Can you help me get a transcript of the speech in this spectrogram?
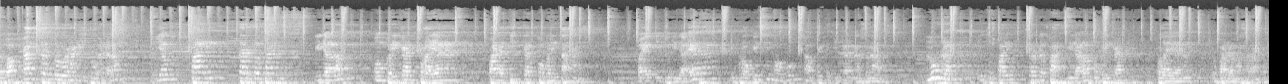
Sebab kantor kelurahan itu adalah yang paling terdepan di dalam memberikan pelayanan pada tingkat pemerintahan baik itu di daerah, di provinsi maupun sampai ke tingkat nasional. Lurah itu paling terdepan di dalam memberikan pelayanan kepada masyarakat.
